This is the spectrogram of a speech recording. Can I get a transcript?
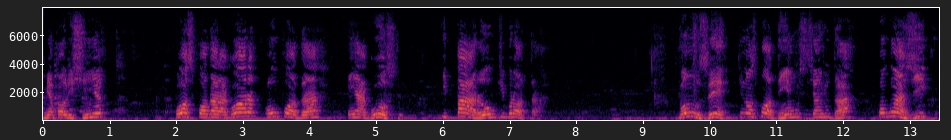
Minha paulistinha Posso podar agora ou podar em agosto? E parou de brotar. Vamos ver que nós podemos te ajudar com algumas dicas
